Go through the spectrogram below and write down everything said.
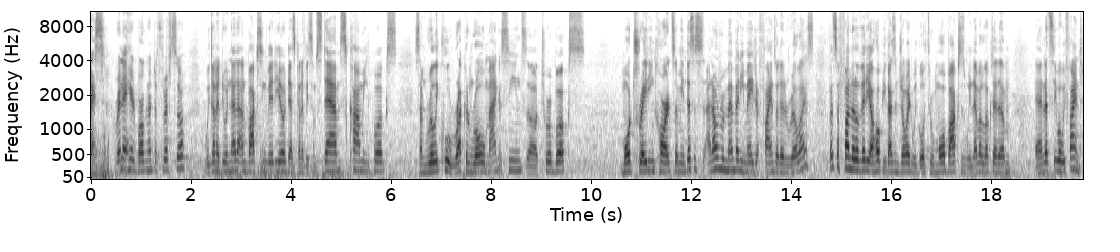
Guys, Rene here at Bargain Hunter Thrift Store. We're gonna do another unboxing video. There's gonna be some stamps, comic books, some really cool rock and roll magazines, uh, tour books, more trading cards. I mean, this is, I don't remember any major finds I didn't realize, but it's a fun little video. I hope you guys enjoyed. We go through more boxes. We never looked at them, and let's see what we find.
